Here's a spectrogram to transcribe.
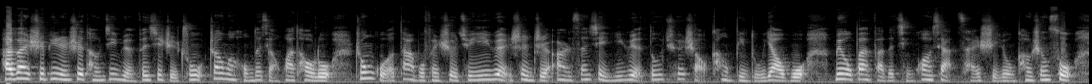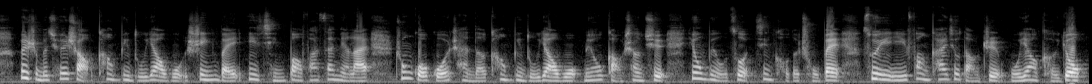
海外时评人士唐金远分析指出，张文宏的讲话透露，中国大部分社区医院。甚至二三线医院都缺少抗病毒药物，没有办法的情况下才使用抗生素。为什么缺少抗病毒药物？是因为疫情爆发三年来，中国国产的抗病毒药物没有搞上去，又没有做进口的储备，所以一放开就导致无药可用。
